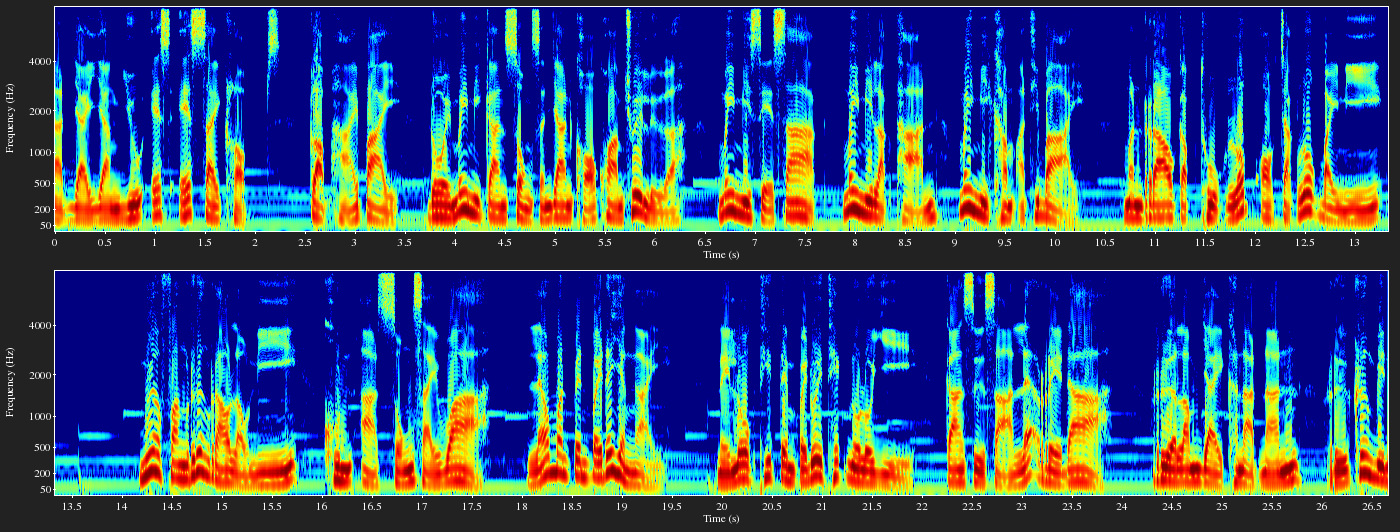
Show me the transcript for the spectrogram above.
นาดใหญ่อย่าง USS Cyclops กลับหายไป โดยไม่มีการส่งสัญญาณขอความช่วยเหลือ ไม่มีเศษซาก ไม่มีหลักฐาน ไม่มีคำอธิบาย มันราวกับถูกลบออกจากโลกใบนี้ เมื่อฟังเรื่องราวเหล่านี้ คุณอาจสงสัยว่า แล้วมันเป็นไปได้ยังไง ในโลกที่เต็มไปด้วยเทคโนโลยี การสื่อสารและเรดาร์เรือลำใหญ่ขนาดนั้น หรือเครื่องบิน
